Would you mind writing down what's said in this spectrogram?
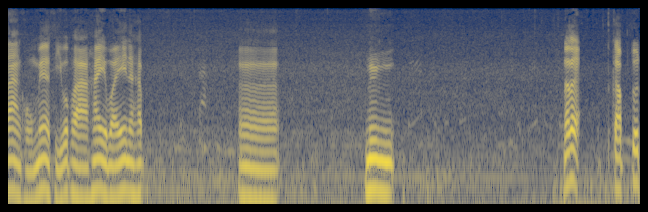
ร่างของแม่สีวภาให้ไว้นะครับอ่า หนึ่งนั่นแหละกับตัว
